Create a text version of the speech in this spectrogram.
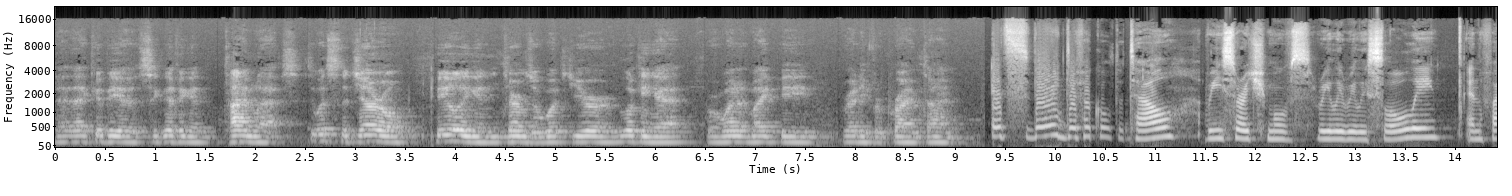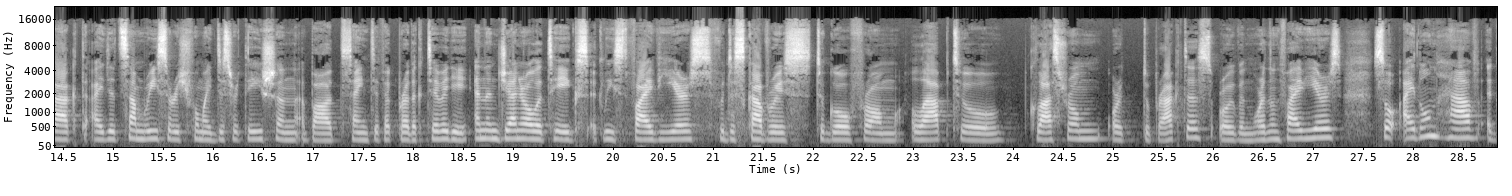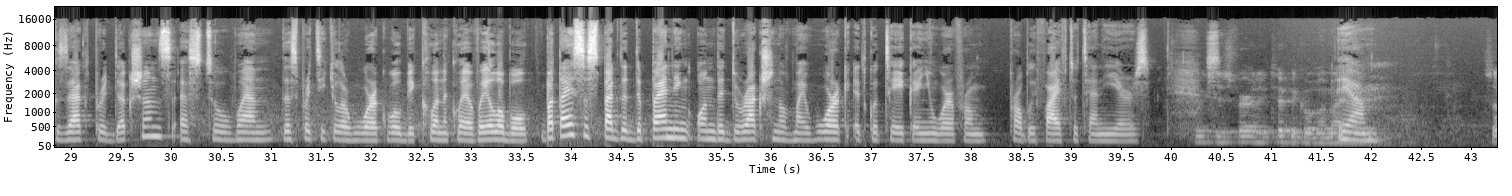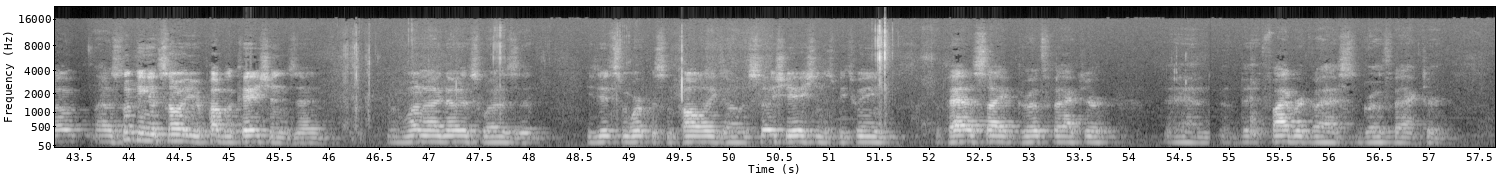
that could be a significant time lapse. What's the general feeling in terms of what you're looking at or when it might be ready for prime time? It's very difficult to tell. Research moves really, really slowly. In fact, I did some research for my dissertation about scientific productivity, and in general, it takes at least five years for discoveries to go from lab to classroom or to practice or even more than five years. So I don't have exact predictions as to when this particular work will be clinically available. But I suspect that depending on the direction of my work, it could take anywhere from probably five to ten years. Which is fairly typical in my Yeah. opinion. So I was looking at some of your publications, and one I noticed was that you did some work with some colleagues on associations between hepatocyte growth factor and fibroblast growth factor,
